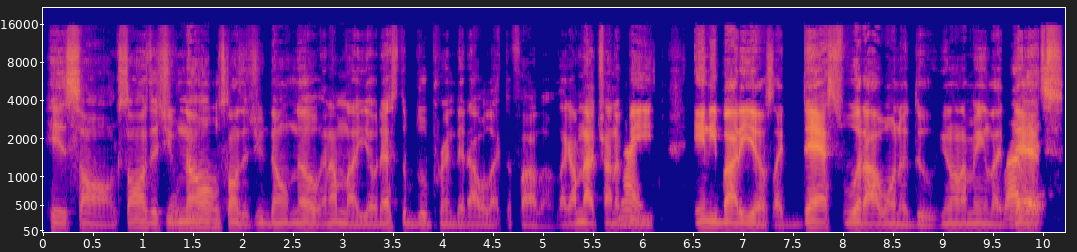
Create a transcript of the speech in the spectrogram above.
his songs, songs that you've Mhm. known, songs that you don't know. And I'm like, yo, that's the blueprint that I would like to follow. Like I'm not trying to Right. be anybody else. Like that's what I want to do. You know what I mean? Like Love it. that's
